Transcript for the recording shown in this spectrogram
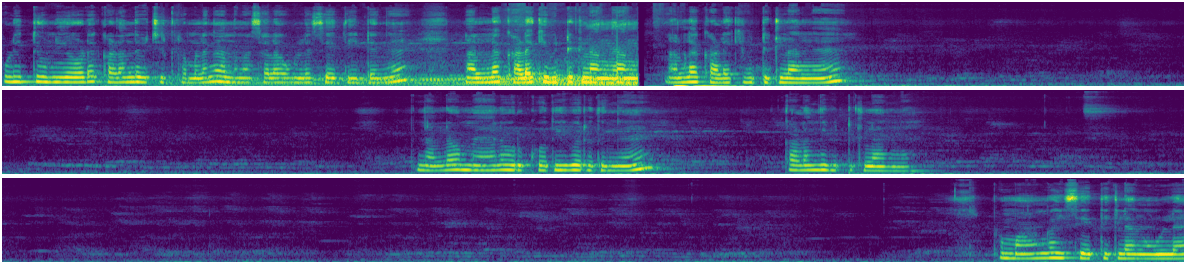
புளித்தூணியோடு கலந்து வச்சுருக்கிறோம்லங்க. அந்த மசாலா உள்ளே சேர்த்திட்டுங்க. நல்லா கலக்கி விட்டுக்கலாங்க. நல்லா கலக்கி விட்டுக்கலாங்க. நல்லா மேலே ஒரு கொதி வருதுங்க. கலந்து விட்டுக்கலாங்க. இப்போ மாங்காய் சேர்த்திக்கலாங்க உள்ளே.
